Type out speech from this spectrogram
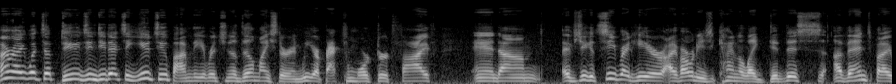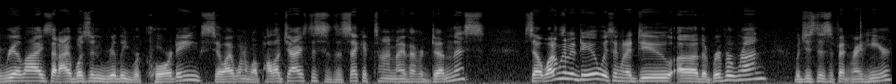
Alright, what's up dudes and dudettes of YouTube? I'm the original Dylmyster and we are back from More Dirt 5. And um, as you can see right here, I've already kind of like did this event, but I realized that I wasn't really recording, so I want to apologize. This is the second time I've ever done this. So what I'm going to do is I'm going to do uh, the River Run, which is this event right here.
